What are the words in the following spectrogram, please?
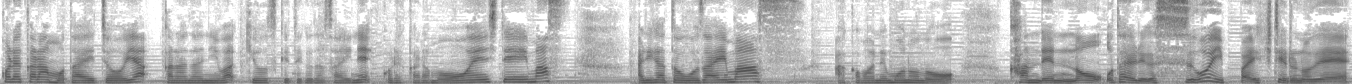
これからも体調や体には気をつけてくださいね。これからも応援しています。ありがとうございます。赤羽物の関連のお便りがすごいいっぱい来てるので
